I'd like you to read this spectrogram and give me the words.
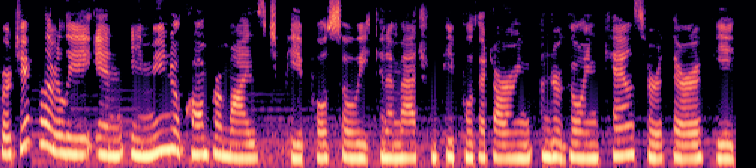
particularly in immunocompromised people, so we can imagine people that are in, undergoing cancer therapy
